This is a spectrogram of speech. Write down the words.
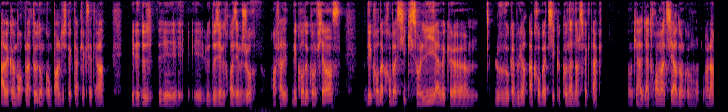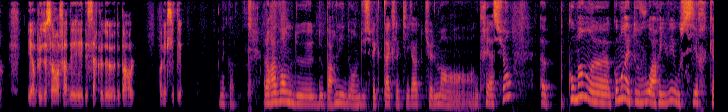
avec un bord plateau, donc on parle du spectacle, etc. Et, les deux, le deuxième et troisième jour, on va faire des, cours de confiance, des cours d'acrobatie qui sont liés avec le vocabulaire acrobatique qu'on a dans le spectacle. Donc il y, a trois matières, donc voilà. Et en plus de ça, on va faire des, cercles de, parole en mixité. D'accord. Alors avant de, parler donc, du spectacle qui est actuellement en, création, euh, comment, euh, comment êtes-vous arrivé au cirque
